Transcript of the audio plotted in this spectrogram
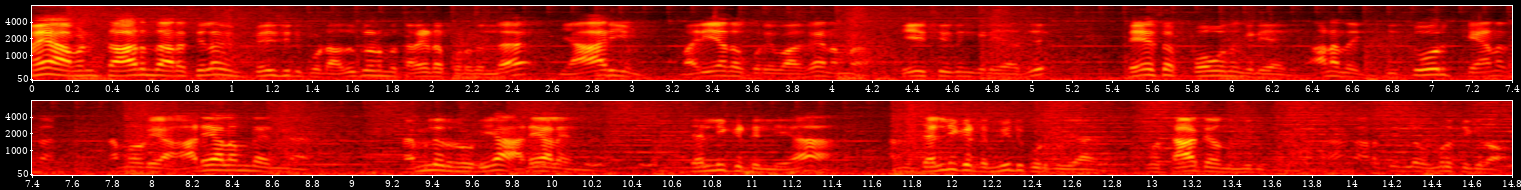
அவன் அவன் சார்ந்த அரசியல் அவன் பேசிட்டு போட்டான் அதுக்குள்ள நம்ம தலையிட போறது யாரையும் மரியாதை குறைவாக நம்ம பேசியதும் கிடையாது. பேச போவதும் கிடையாது. ஆனால் அந்த கிஷோர் கேனசாமி நம்மளுடைய அடையாளம்னா என்ன? தமிழர்களுடைய அடையாளம் என்ன? ஜல்லிக்கட்டு இல்லையா? அந்த ஜல்லிக்கட்டை மீட்டு கொடுத்து யார்? உங்க தாத்தா வந்து மீட்டு கொடுத்தாங்க அரசியலில் விமர்சிக்கிறோம்.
